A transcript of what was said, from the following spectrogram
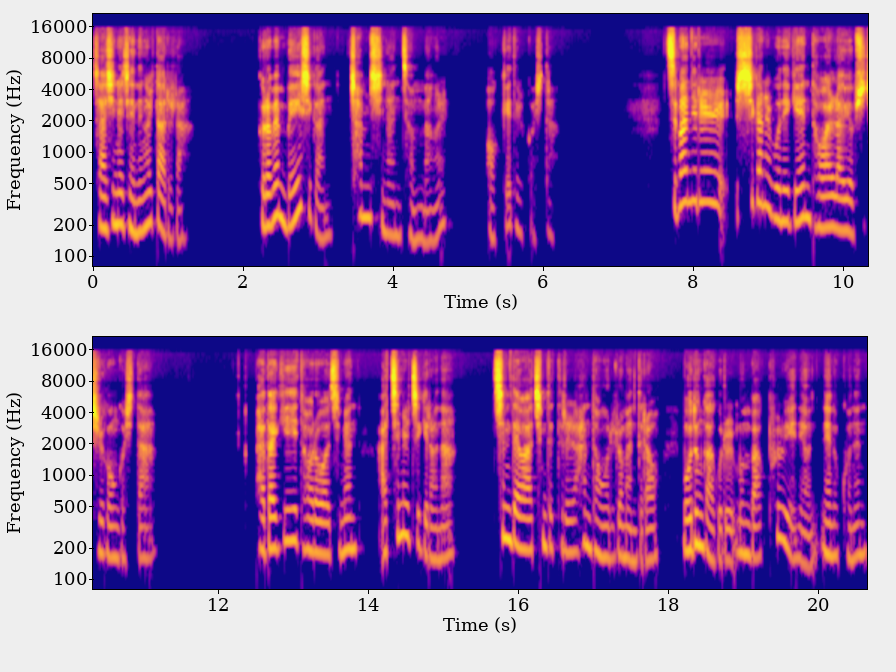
자신의 재능을 따르라. 그러면 매 시간 참신한 전망을 얻게 될 것이다. 집안일을 시간을 보내기엔 더할 나위 없이 즐거운 것이다. 바닥이 더러워지면 아침 일찍 일어나 침대와 침대틀을 한 덩어리로 만들어 모든 가구를 문 밖 풀 위에 내놓고는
